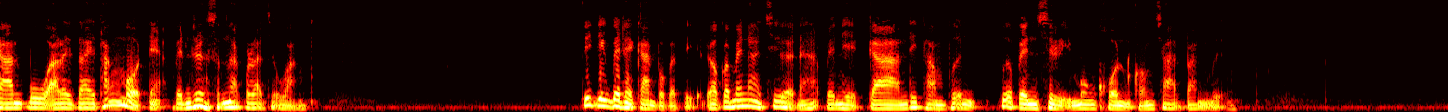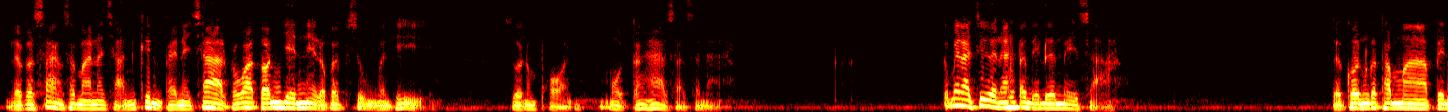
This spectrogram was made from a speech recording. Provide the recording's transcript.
การปูอะไรใจทั้งหมดเนี่ย เป็นเรื่องสำนักพระราชวัง ที่จริงเป็นเหตุการณ์ปกติ เราก็ไม่น่าเชื่อนะฮะเป็นเหตุการณ์ที่ทำเพื่อเพื่อเป็นสิริมงคลของชาติบ้านเมืองแล้วก็สร้างสมานฉันท์ขึ้นภายในชาติ เพราะว่าตอนเย็นเนี่ยเราไปประชุมกันที่ สวนน้ำพรหมดทั้งห้าศาสนา ก็ไม่น่าเชื่อนะ ตั้งแต่เดือนเมษา แต่คนก็ทำมาเป็น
